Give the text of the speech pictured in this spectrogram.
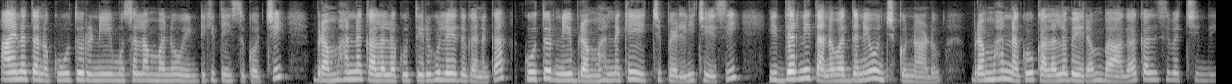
ఆయన తన కూతురుని ముసలమ్మను ఇంటికి తీసుకొచ్చి బ్రహ్మన్న కలలకు తిరుగులేదు గనక కూతుర్ని బ్రహ్మన్నకే ఇచ్చి పెళ్ళి చేసి ఇద్దరిని తన వద్దనే ఉంచుకున్నాడు. బ్రహ్మన్నకు కలల బేరం బాగా కలిసి వచ్చింది.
